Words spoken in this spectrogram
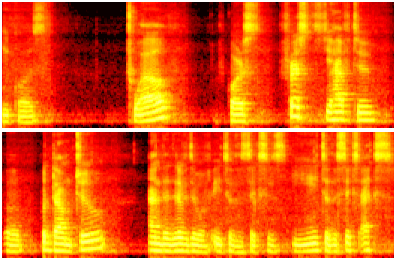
equals 12. Of course, first you have to uh, put down 2 and the derivative of e to the 6 is e to the 6x.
